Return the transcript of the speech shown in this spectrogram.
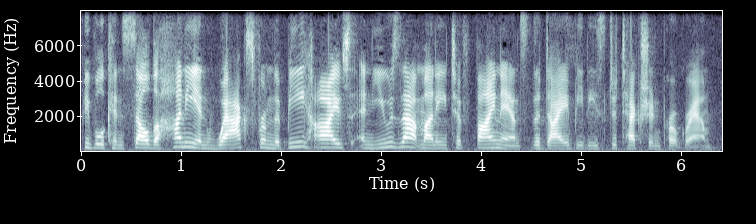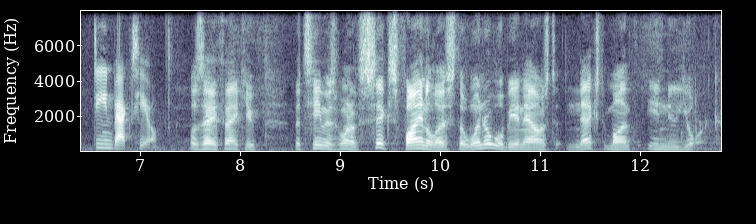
People can sell the honey and wax from the beehives and use that money to finance the diabetes detection program. Dean, back to you. Jose, thank you. The team is one of six finalists. The winner will be announced next month in New York.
